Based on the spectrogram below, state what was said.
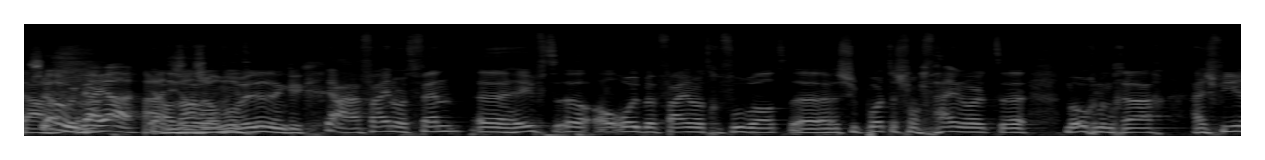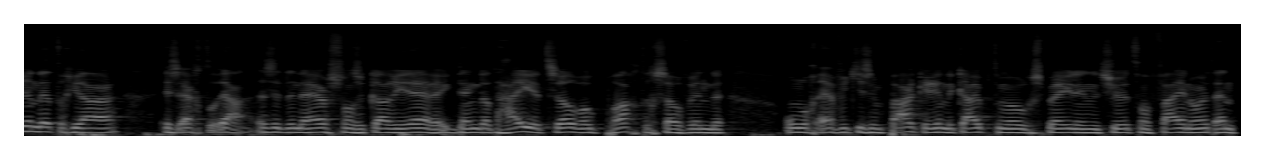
Ja, Zo, nou ja. ja, Ja, die zou zoveel willen, denk ik. Ja, Feyenoord-fan. eh, heeft eh, al ooit bij Feyenoord gevoetbald. Eh, supporters van Feyenoord eh, mogen hem graag. Hij is 34 jaar. Is echt, ja, hij zit in de herfst van zijn carrière. Ik denk dat hij het zelf ook prachtig zou vinden... om nog eventjes een paar keer in de Kuip te mogen spelen... in het shirt van Feyenoord. En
